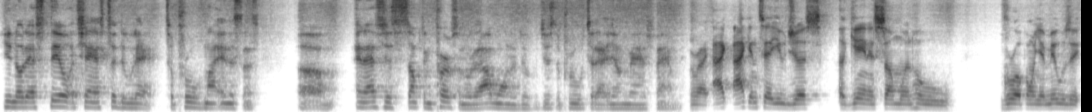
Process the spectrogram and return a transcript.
you know there's still a chance to do that to prove my innocence, um, and that's just something personal that I want to do, just to prove to that young man's family. Right. I I can tell you just again as someone who grew up on your music.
